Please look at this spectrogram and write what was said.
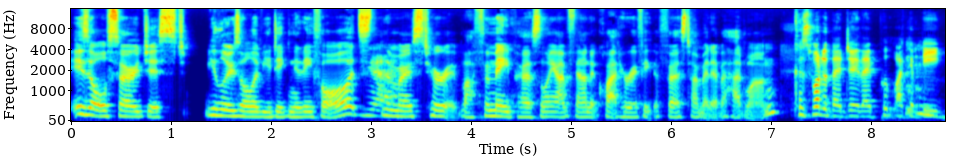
is also just you lose all of your dignity for. It's Yeah. the most horrific. Well, for me personally, I've found it quite horrific the first time I'd ever had one. Because what do they do? They put like a big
